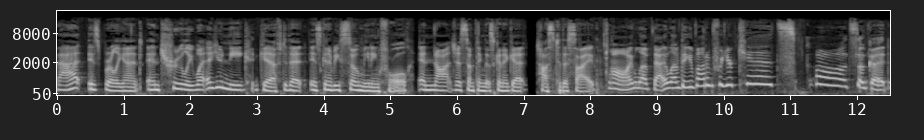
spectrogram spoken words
That is brilliant. And truly, what a unique gift that is going to be so meaningful and not just something that's going to get tossed to the side. Oh, I love that. I love that you bought them for your kids. Oh, it's so good.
